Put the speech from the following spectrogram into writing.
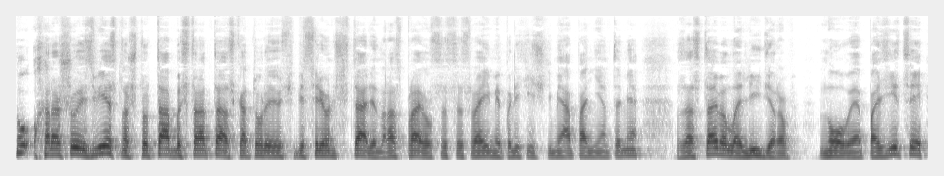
Ну, хорошо известно, что та быстрота, с которой Иосиф Виссарионович Сталин расправился со своими политическими оппонентами, заставила лидеров новой оппозиции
